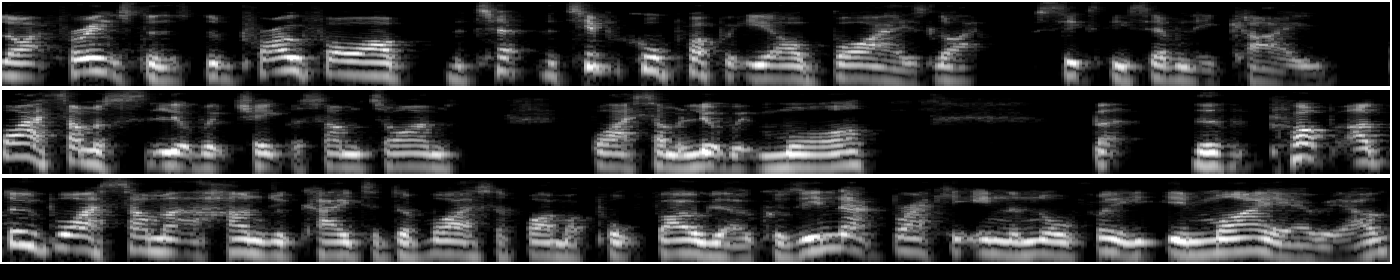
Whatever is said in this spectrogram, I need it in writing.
like for instance the profile the, t- the typical property i'll buy is like 60 70k buy some a little bit cheaper sometimes buy some a little bit more but the prop I do buy some at 100k to diversify my portfolio because in that bracket in the north East, in my area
